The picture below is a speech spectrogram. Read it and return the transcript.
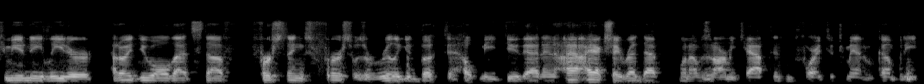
community leader? How do I do all that stuff? First Things First was a really good book to help me do that. And I, I actually read that when I was an Army captain before I took command of a company.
